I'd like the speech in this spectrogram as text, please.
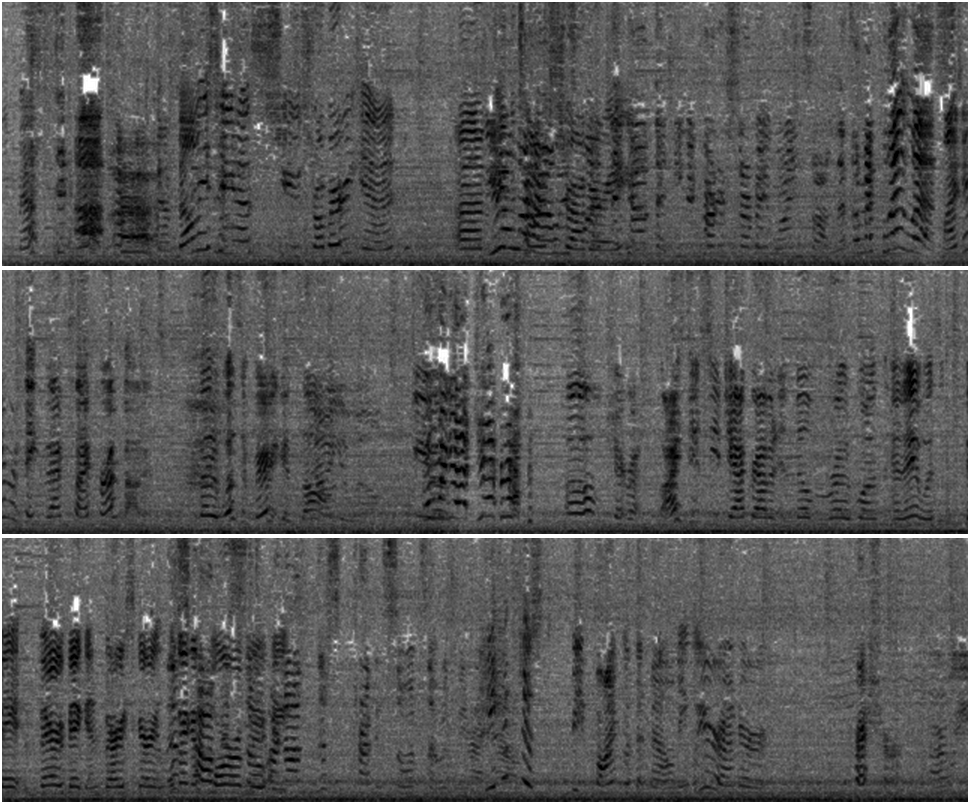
you messed it up Ah. Melanie's taking us to Strawberry Inn um You know what? I of always want to Strawberry take out that Deana Carter Strawberry Wine song. That's on my playlist. I never think that because I've heard about it but it was a very good song. now you will. You- Oh my God, Jackrabbit! Oh, jackrabbit. I did see a jackrabbit in the middle of the road once, and it was ba- very big and very scary. It looked This like a horror so, movie. Or not, this truck is so upset with me right he now. can just be fine with it, Melanie. We are under pressure. Are we?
